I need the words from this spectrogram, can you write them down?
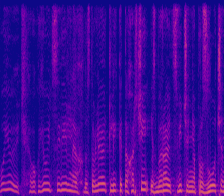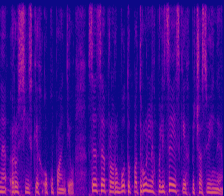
Воюють, евакуюють цивільних, доставляють ліки та харчі і збирають свідчення про злочини російських окупантів. Все це про роботу патрульних поліцейських під час війни.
